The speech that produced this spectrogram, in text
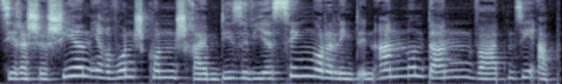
Sie recherchieren Ihre Wunschkunden, schreiben diese via Sing oder LinkedIn an und dann warten Sie ab.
